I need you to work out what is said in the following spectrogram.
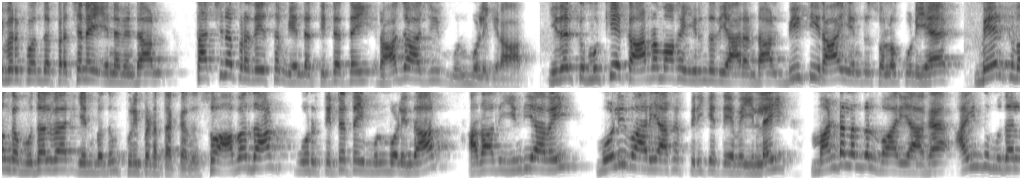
இவருக்கு வந்த பிரச்சனை என்னவென்றால் தட்சிண பிரதேசம் என்ற திட்டத்தை ராஜாஜி முன்மொழிகிறார். இதற்கு முக்கிய காரணமாக இருந்தது யாரென்றால் பி சி ராய் என்று சொல்லக்கூடிய மேற்கு வங்க முதல்வர் என்பதும் குறிப்பிடத்தக்கது. சோ அவர்தான் ஒரு திட்டத்தை முன்மொழிந்தால் அதாவது இந்தியாவை மொழி வாரியாக பிரிக்க தேவையில்லை. மண்டலங்கள் வாரியாக ஐந்து முதல்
